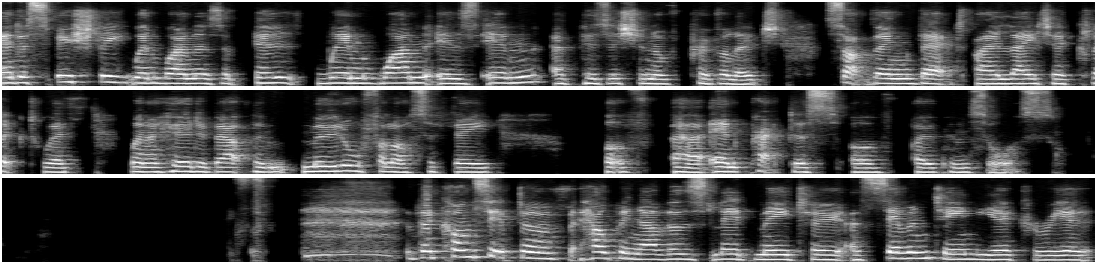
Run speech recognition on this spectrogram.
and especially when one is, a, when one is in a position of privilege, something that I later clicked with when I heard about the Moodle philosophy of uh, and practice of open source. The concept of helping others led me to a 17 year career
